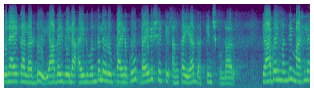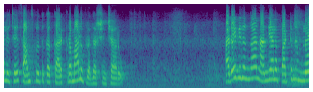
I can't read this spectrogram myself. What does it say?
వినాయక లడ్డు యాభై వేల ఐదు వందల రూపాయలకు బైరిశెట్టి అంకయ్య దక్కించుకున్నారు. యాభై మంది మహిళలచే సాంస్కృతిక కార్యక్రమాలు ప్రదర్శించారు. అదేవిధంగా నంద్యాల పట్టణంలో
